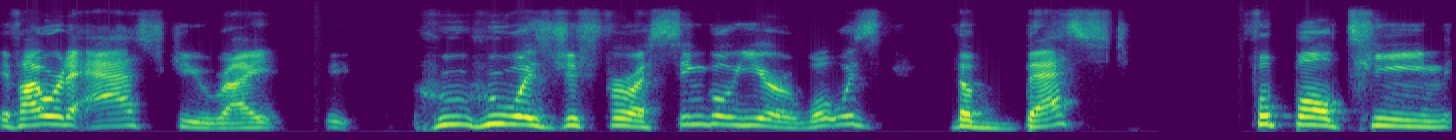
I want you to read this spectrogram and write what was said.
if I were to ask you, right, who who was just for a single year, what was the best football team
